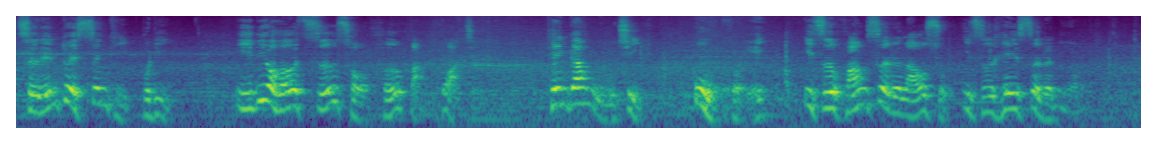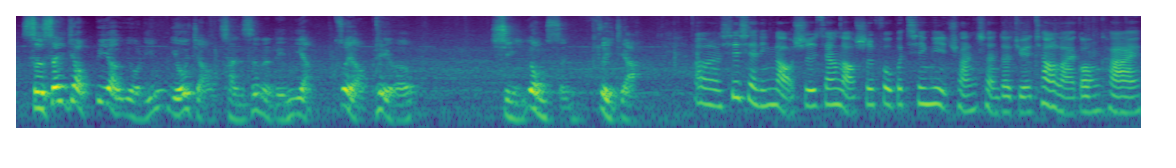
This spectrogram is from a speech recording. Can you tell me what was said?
此人对身体不利，以六合子丑合法化解。天干五气，戊癸，一只黄色的老鼠，一只黑色的牛。此生肖必要有棱有角产生的能量，最好配合。喜用神最佳。呃，谢谢林老师将老师傅不轻易传承的诀窍来公开，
